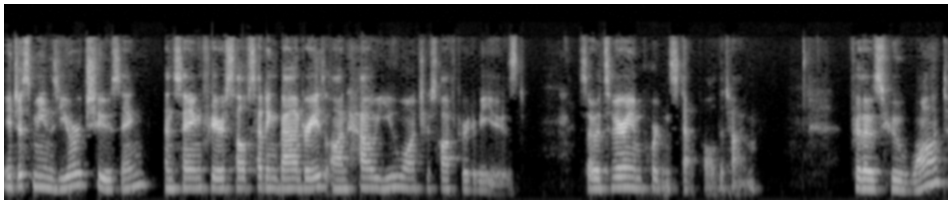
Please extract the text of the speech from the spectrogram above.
It just means you're choosing and saying for yourself, setting boundaries on how you want your software to be used. So it's a very important step all the time. For those who want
